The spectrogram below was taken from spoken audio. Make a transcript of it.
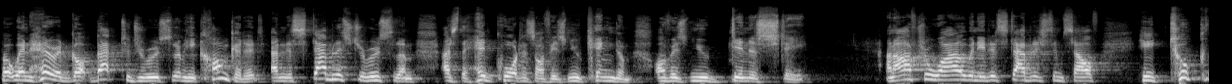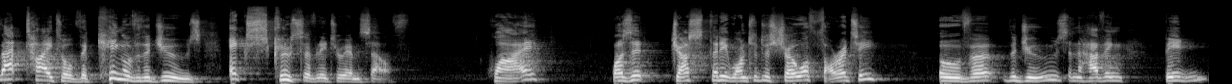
But when Herod got back to Jerusalem, he conquered it and established Jerusalem as the headquarters of his new kingdom, of his new dynasty. And after a while, when he'd established himself, he took that title, the King of the Jews, exclusively to himself. Why? Was it just that he wanted to show authority over the Jews and having been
